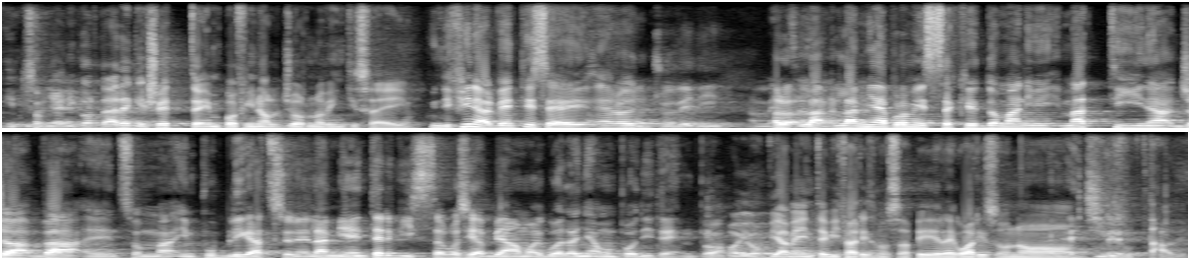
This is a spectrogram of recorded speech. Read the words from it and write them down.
E bisogna ricordare che c'è tempo fino al giorno 26. quindi fino al 26... ero- giovedì a Allora, la, la mia promessa è che domani mattina già va eh, insomma, in pubblicazione la mia intervista, così abbiamo e guadagniamo un po' di tempo. Poi ovviamente vi faremo sapere quali sono Eh, i certo. risultati.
